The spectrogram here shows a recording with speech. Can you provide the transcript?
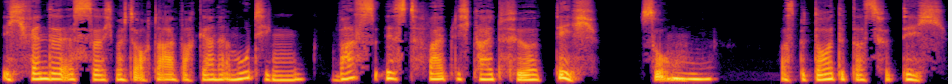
ich fände es, ich möchte auch da einfach gerne ermutigen, was ist Weiblichkeit für dich? So, mhm. was bedeutet das für dich?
